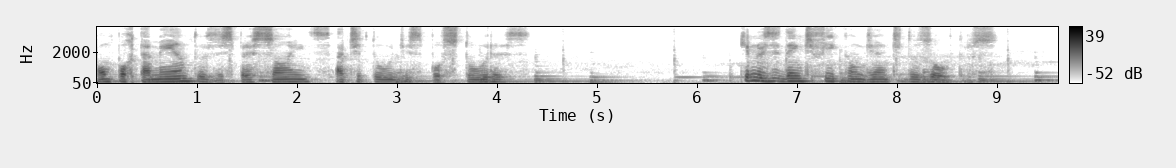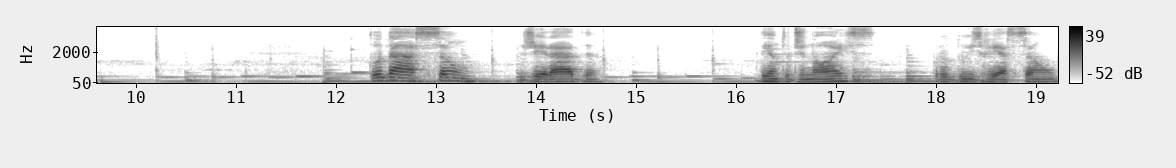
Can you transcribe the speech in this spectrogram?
comportamentos, expressões, atitudes, posturas que nos identificam diante dos outros. Toda a ação gerada dentro de nós produz reação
